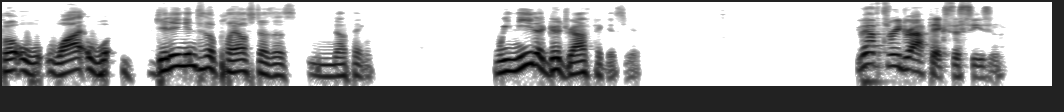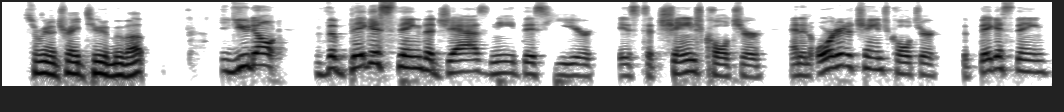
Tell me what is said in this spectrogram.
But why? Wh- getting into the playoffs does us nothing. We need a good draft pick this year, You have three draft picks this season. So we're going to trade two to move up. You don't. The biggest thing the Jazz need this year is to change culture. And in order to change culture, the biggest thing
